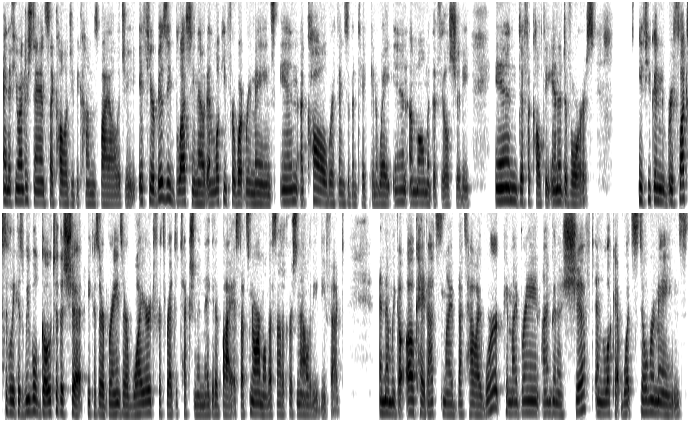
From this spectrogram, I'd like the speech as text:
and if you understand psychology becomes biology, if you're busy blessing out and looking for what remains in a call where things have been taken away, in a moment that feels shitty, in difficulty, in a divorce, if you can reflexively, because we will go to the shit because our brains are wired for threat detection and negative bias. That's normal. That's not a personality defect. And then we go, okay, that's my that's how I work in my brain. I'm going to shift and look at what still remains.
